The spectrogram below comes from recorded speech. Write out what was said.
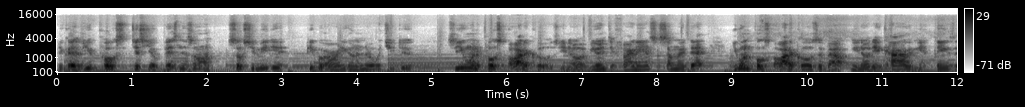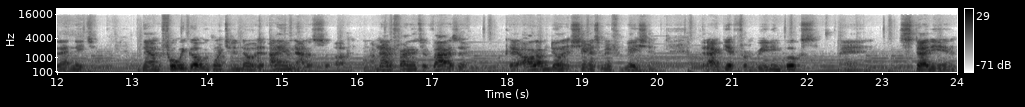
because if you post just your business on social media, people are already going to know what you do. So you want to post articles, you know, if you're into finance or something like that, you want to post articles about, you know, the economy and things of that nature. Now, before we go, we want you to know that I am not a, uh, I'm not a financial advisor. Okay, all I'm doing is sharing some information that I get from reading books and studying,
